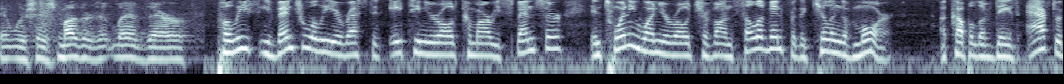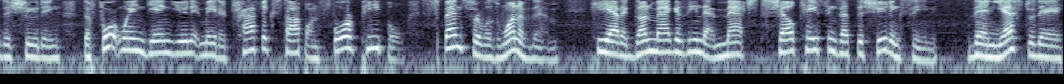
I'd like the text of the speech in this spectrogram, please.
It was his mother that lived there. Police eventually arrested 18 year old Kamari Spencer and 21 year old Trevon Sullivan for the killing of Moore. A couple of days after the shooting, the Fort Wayne gang unit made a traffic stop on four people. Spencer was one of them. He had a gun magazine that matched shell casings at the shooting scene. Then yesterday,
